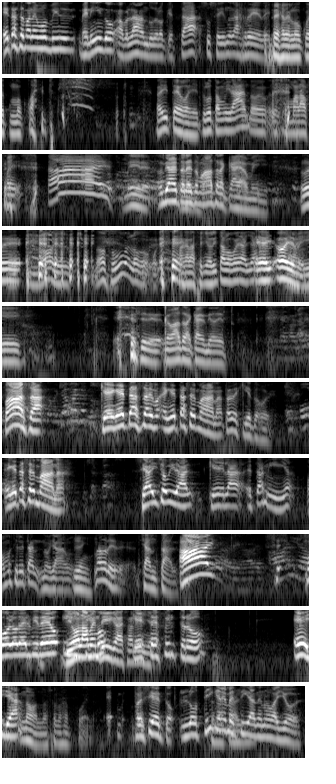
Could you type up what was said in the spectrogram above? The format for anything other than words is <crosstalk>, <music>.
Esta semana hemos venido hablando de lo que está sucediendo en las redes. Ese reloj cuesta unos cuartos. <laughs> Ahí te oye, tú lo estás mirando eh, con mala fe. Ay, mire, un día de esto me va a atracar a mí. Eh, No, yo- <laughs> no súbelo para que la señorita lo vea allá. Ey, óyeme. Ahí. me va a atracar un día de esto. Pasa que en esta, sema- en esta semana, está quieto hoy. En esta semana se ha hecho viral que la, esta niña, vamos a decirle esta, no ya, ¿Quién? Chantal. ¡Ay! Se- por lo del video Dios la bendiga a esa que niña. se filtró, ella, No, no, eso no se puede. eh, por cierto, los tigres metidas de Nueva York,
